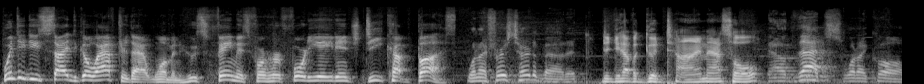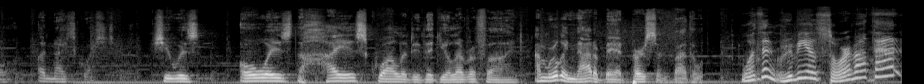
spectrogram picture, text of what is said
When, when did you decide to go after that woman who's famous for her 48 inch D cup bust? When I first heard about it. Did you have a good time, asshole? Now that's what I call a nice question. She was always the highest quality that you'll ever find. I'm really not a bad person, by the way. Wasn't Rubio sore about that?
